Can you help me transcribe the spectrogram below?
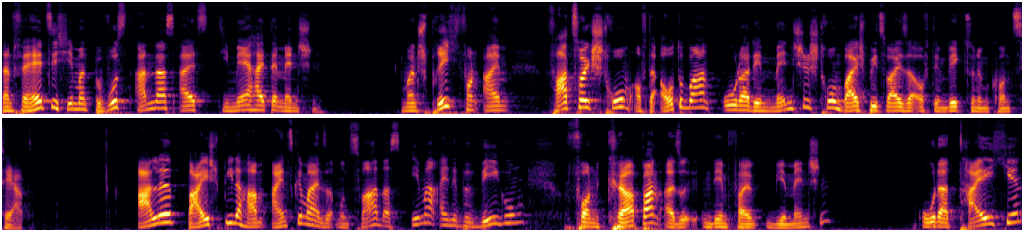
dann verhält sich jemand bewusst anders als die Mehrheit der Menschen. Man spricht von einem Fahrzeugstrom auf der Autobahn oder dem Menschenstrom beispielsweise auf dem Weg zu einem Konzert. Alle Beispiele haben eins gemeinsam, und zwar, dass immer eine Bewegung von Körpern, also in dem Fall wir Menschen, oder Teilchen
